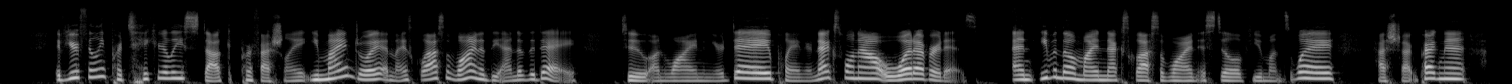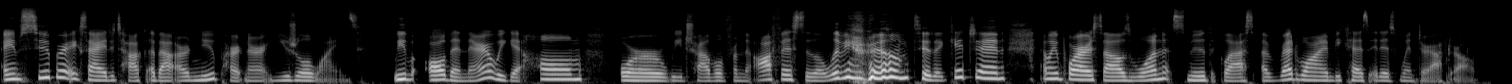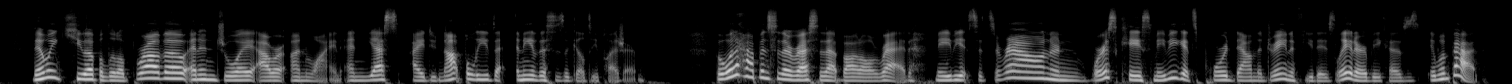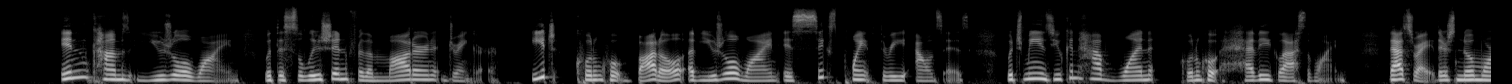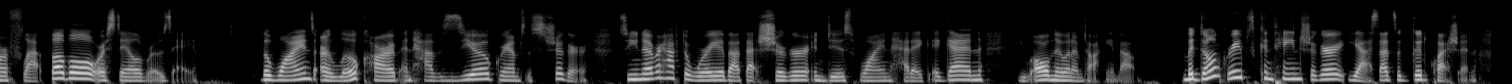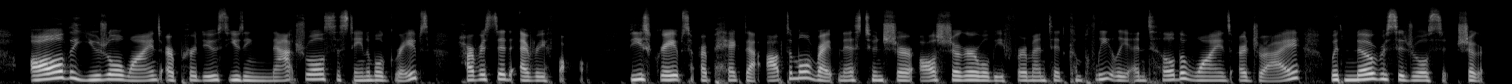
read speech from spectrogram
If you're feeling particularly stuck professionally, you might enjoy a nice glass of wine at the end of the day to unwind in your day, plan your next one out, whatever it is. And even though my next glass of wine is still a few months away, hashtag pregnant, I am super excited to talk about our new partner, Usual Wines. We've all been there. We get home or we travel from the office to the living room to the kitchen and we pour ourselves one smooth glass of red wine because it is winter after all. Then we cue up a little Bravo and enjoy our unwind. And yes, I do not believe that any of this is a guilty pleasure. But what happens to the rest of that bottle red? Maybe it sits around, and worst case, maybe it gets poured down the drain a few days later because it went bad. In comes usual wine with the solution for the modern drinker. Each quote unquote bottle of usual wine is 6.3 ounces, which means you can have one quote unquote heavy glass of wine. That's right, there's no more flat bubble or stale rose. The wines are low carb and have zero grams of sugar. So you never have to worry about that sugar induced wine headache. Again, you all know what I'm talking about. But don't grapes contain sugar? Yes, that's a good question. All the usual wines are produced using natural, sustainable grapes harvested every fall. These grapes are picked at optimal ripeness to ensure all sugar will be fermented completely until the wines are dry with no residual sugar.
